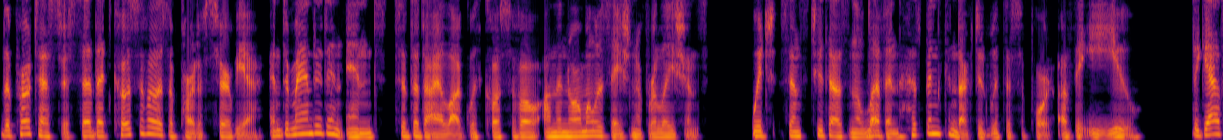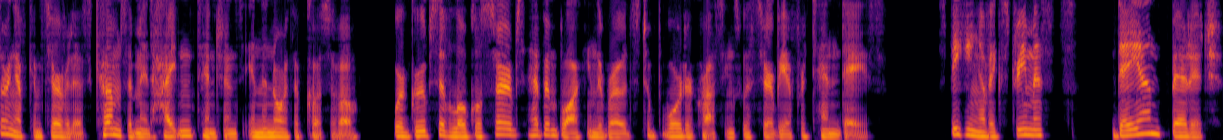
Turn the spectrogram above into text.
The protesters said that Kosovo is a part of Serbia and demanded an end to the dialogue with Kosovo on the normalization of relations, which since 2011 has been conducted with the support of the EU. The gathering of conservatives comes amid heightened tensions in the north of Kosovo, where groups of local Serbs have been blocking the roads to border crossings with Serbia for 10 days. Speaking of extremists, Dejan Beric,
